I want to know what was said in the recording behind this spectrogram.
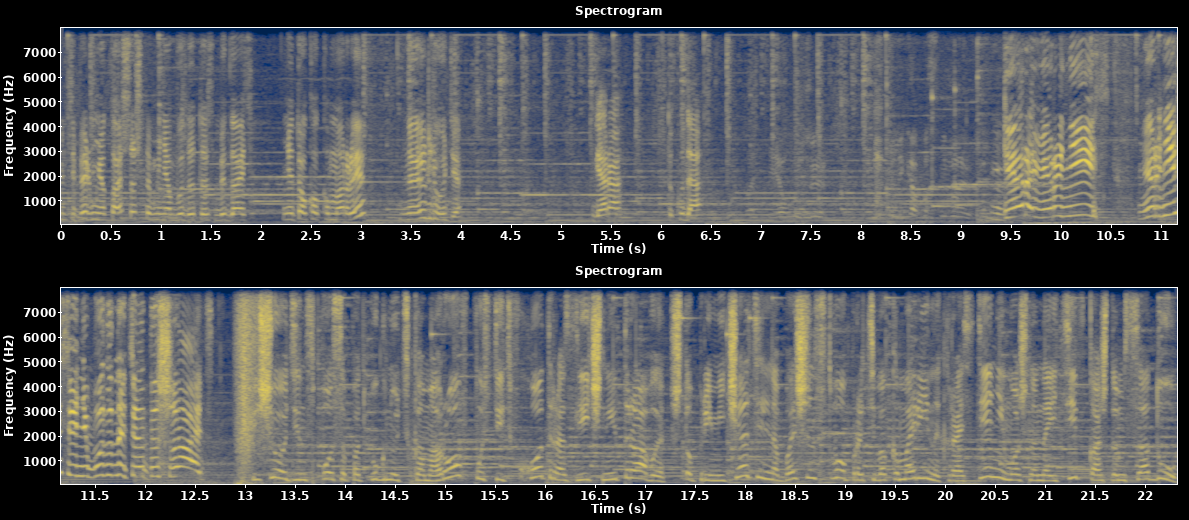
А теперь мне кажется, что меня будут избегать не только комары, но и люди. Гера, ты куда? Гера, вернись! Вернись, я не буду на тебя дышать! Еще один способ отпугнуть комаров – пустить в ход различные травы. Что примечательно, большинство противокомариных растений можно найти в каждом саду.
